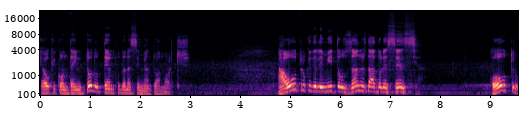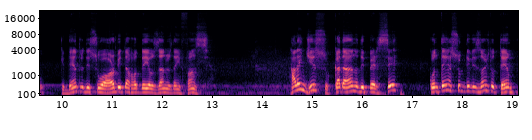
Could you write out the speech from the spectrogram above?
é o que contém todo o tempo do nascimento à morte. Há outro que delimita os anos da adolescência. Outro que dentro de sua órbita rodeia os anos da infância. Além disso, cada ano de per se contém as subdivisões do tempo,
